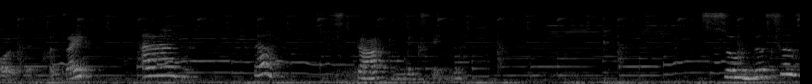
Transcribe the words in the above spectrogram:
all that aside and yeah, start mixing. So this is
